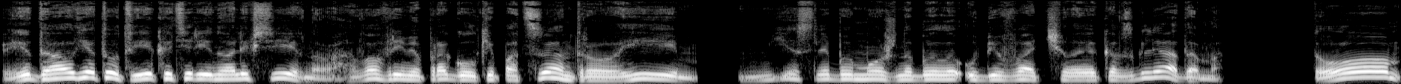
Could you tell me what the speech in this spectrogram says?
Видал я тут Екатерину Алексеевну во время прогулки по центру, и... Если бы можно было убивать человека взглядом, то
